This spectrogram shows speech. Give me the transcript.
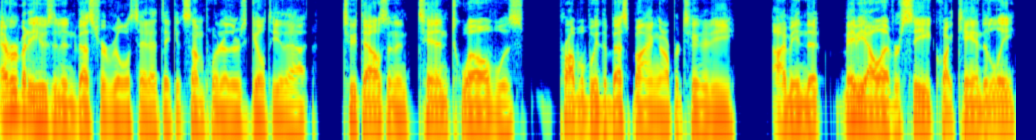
Everybody who's an investor of real estate, I think at some point or other is guilty of that. 2010, 12 was probably the best buying opportunity. I mean, that maybe I'll ever see, quite candidly.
